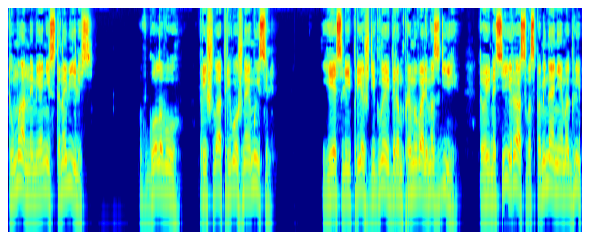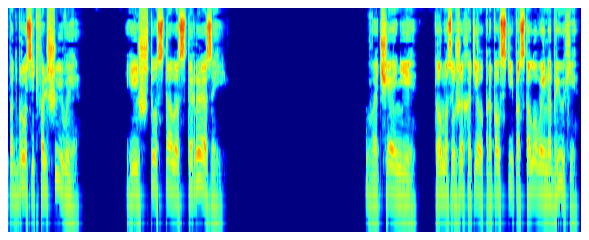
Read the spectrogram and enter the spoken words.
туманными они становились. В голову пришла тревожная мысль. Если прежде глейдерам промывали мозги, то и на сей раз воспоминания могли подбросить фальшивые. И что стало с Терезой? В отчаянии Томас уже хотел проползти по столовой на брюхе,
